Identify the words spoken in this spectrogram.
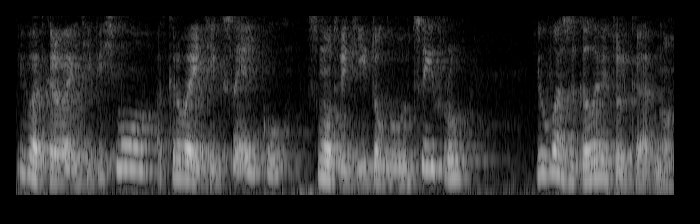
И вы открываете письмо, открываете Excel, смотрите итоговую цифру, и у вас в голове только одно.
